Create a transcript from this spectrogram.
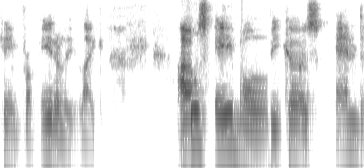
came from Italy. Like I was able because, and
